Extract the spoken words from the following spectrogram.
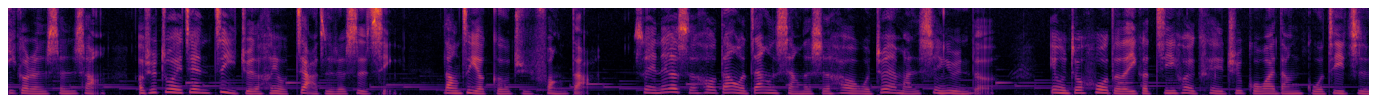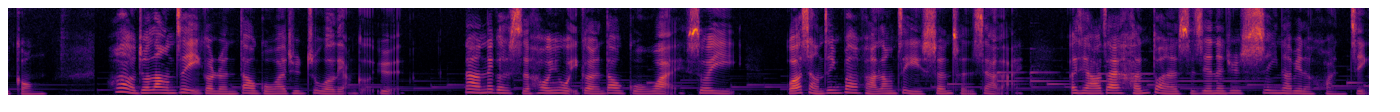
一个人身上，而去做一件自己觉得很有价值的事情，让自己的格局放大。所以那个时候，当我这样想的时候，我就也蛮幸运的，因为我就获得了一个机会，可以去国外当国际志工。后来我就让自己一个人到国外去住了两个月。那那个时候，因为我一个人到国外，所以我要想尽办法让自己生存下来，而且要在很短的时间内去适应那边的环境。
